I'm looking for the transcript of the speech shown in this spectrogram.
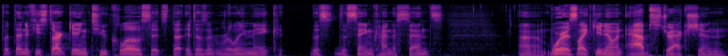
but then if you start getting too close it's it doesn't really make this the same kind of sense um, whereas like you know an abstraction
